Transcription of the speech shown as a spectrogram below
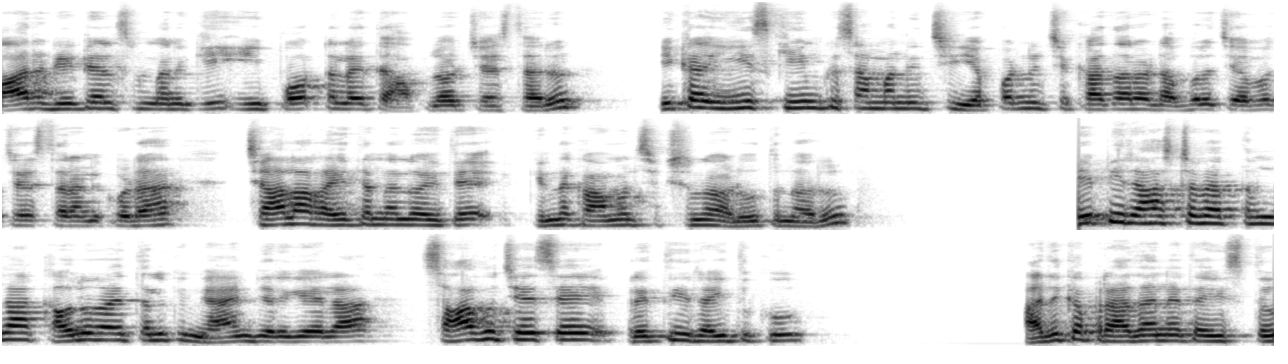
వారి డీటెయిల్స్ మనకి ఈ పోర్టల్ అయితే అప్లోడ్ చేస్తారు. ఇక ఈ స్కీమ్కి సంబంధించి ఎప్పటి నుంచి ఖాతాలో డబ్బులు జమ చేస్తారని కూడా చాలా రైతన్నలు అయితే కింద కామెంట్ సెక్షన్లో అడుగుతున్నారు. ఏపీ రాష్ట్ర వ్యాప్తంగా కౌలు రైతులకు న్యాయం జరిగేలా సాగు చేసే ప్రతి రైతుకు అధిక ప్రాధాన్యత ఇస్తూ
